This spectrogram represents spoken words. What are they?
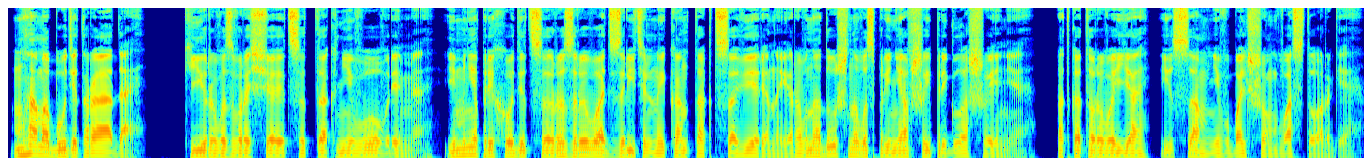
Мама будет рада. Кира возвращается так не вовремя, и мне приходится разрывать зрительный контакт с Авериной, равнодушно воспринявшей приглашение от которого я и сам не в большом восторге.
